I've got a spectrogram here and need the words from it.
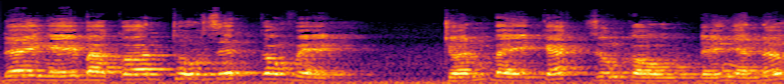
Đề nghị bà con thu xếp công việc, chuẩn bị các dụng cụ để nhà nước.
